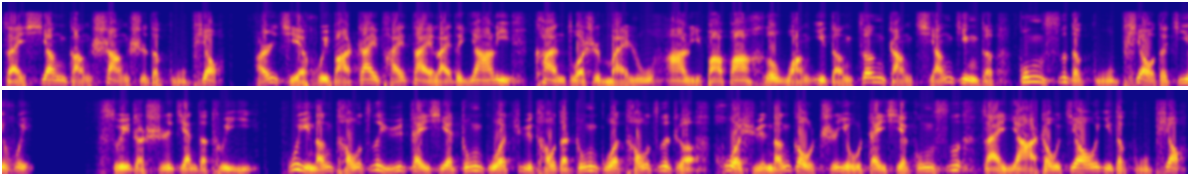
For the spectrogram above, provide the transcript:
在香港上市的股票。而且会把摘牌带来的压力看作是买入阿里巴巴和网易等增长强劲的公司的股票的机会。随着时间的推移，未能投资于这些中国巨头的中国投资者，或许能够持有这些公司在亚洲交易的股票，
